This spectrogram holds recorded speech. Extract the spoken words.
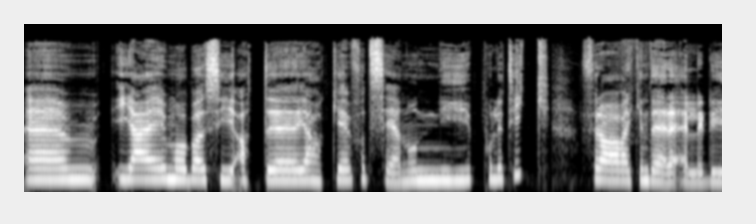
Jeg må bare si at eh, jeg har ikke fått se noen ny politikk fra verken dere eller de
